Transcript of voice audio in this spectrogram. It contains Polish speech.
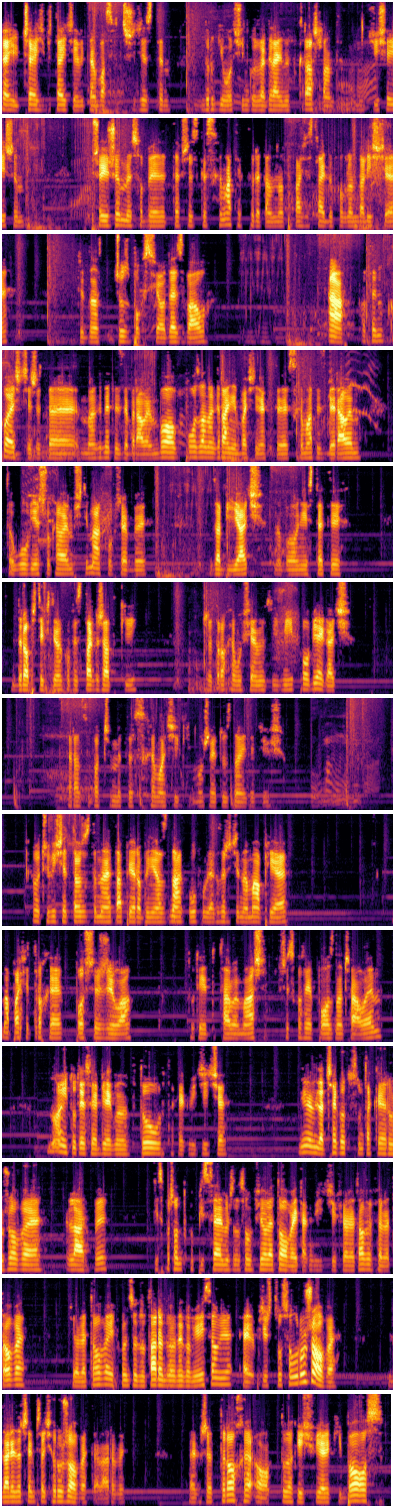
Hej, cześć, witajcie, witam was w 32 odcinku Zagrajmy w Crashland. W dzisiejszym przejrzymy sobie te wszystkie schematy, które tam na pokazie slajdów oglądaliście. Tu do nas Juicebox się odezwał. A, o tym questie, że te magnety zebrałem, bo poza nagraniem właśnie jak te schematy zbierałem, to głównie szukałem ślimaków, żeby zabijać, no bo niestety drop z tych ślimaków jest tak rzadki, że trochę musiałem z nimi pobiegać. Teraz zobaczymy te schemaciki. Może je tu znajdę gdzieś. Oczywiście to jestem na etapie robienia znaków, bo jak zresztą na mapie, mapa się trochę poszerzyła. Tutaj dotarłem aż, wszystko sobie pooznaczałem. No i tutaj sobie biegłem w dół, tak jak widzicie. Nie wiem dlaczego tu są takie różowe larwy. I z początku pisałem, że to są fioletowe tak widzicie, fioletowe, fioletowe, fioletowe i w końcu dotarłem do pewnego miejsca i mówię, ej, przecież tu są różowe. Dalej zacząłem pisać różowe te larwy. Także trochę, o, tu jakiś wielki boss.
